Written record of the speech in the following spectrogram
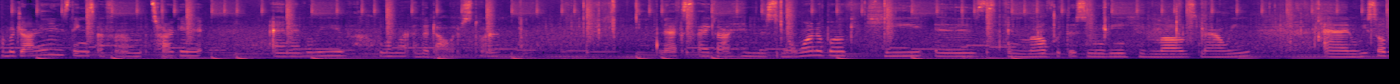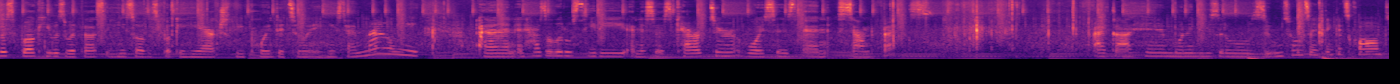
A majority of these things are from Target and I believe Walmart and the dollar store. Next, I got him this Moana book. He is in love with this movie. He loves Maui. And we saw this book, he was with us, and he saw this book and he actually pointed to it and he said, Maui. And it has a little CD and it says character, voices, and sound effects. I got him one of these little Zoom Zooms, I think it's called.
